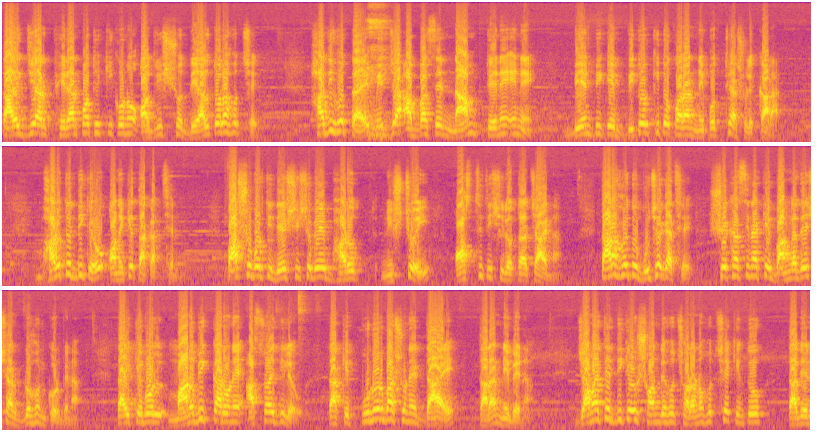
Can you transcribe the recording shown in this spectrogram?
তারেক জিয়ার ফেরার পথে কি কোনো অদৃশ্য দেয়াল তোলা হচ্ছে? হাদি হত্যায় মির্জা আব্বাসের নাম টেনে এনে বিএনপিকে বিতর্কিত করার নেপথ্যে আসলে কারা? ভারতের দিকেও অনেকে তাকাচ্ছেন। পার্শ্ববর্তী দেশ হিসেবে ভারত নিশ্চয়ই অস্থিতিশীলতা চায় না। তারা হয়তো বুঝে গেছে শেখ হাসিনাকে বাংলাদেশ আর গ্রহণ করবে না। তাই কেবল মানবিক কারণে আশ্রয় দিলেও তাকে পুনর্বাসনের দায় তারা নেবে না। জামায়াতের দিকেও সন্দেহ ছড়ানো হচ্ছে, কিন্তু তাদের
